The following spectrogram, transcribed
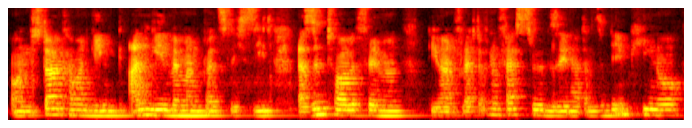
Und da kann man gegen angehen, wenn man plötzlich sieht, da sind tolle Filme, die man vielleicht auf einem Festival gesehen hat, dann sind die im Kino,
